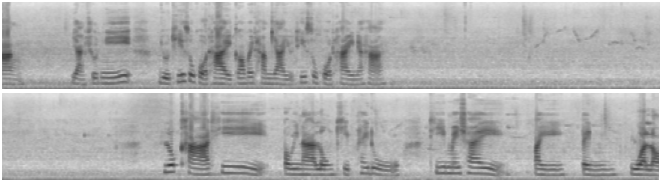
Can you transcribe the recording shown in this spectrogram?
าง อย่างชุดนี้อยู่ที่สุโขทัยก็ไปทำยาอยู่ที่สุโขทัยนะคะ ลูกค้าที่ปวินาลงคลิปให้ดูที่ไม่ใช่ไปเป็นวัวรอ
